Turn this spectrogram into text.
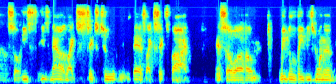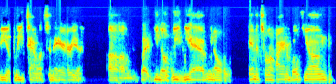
Uh, so he's he's now at like six two. His dad's like six five, and so um, we believe he's one of the elite talents in the area. Um, but you know, we we have you know him and Ryan are both young.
